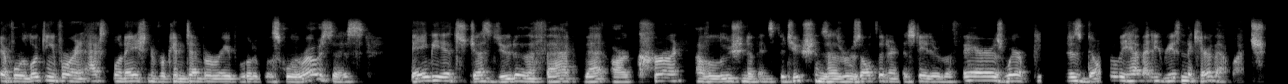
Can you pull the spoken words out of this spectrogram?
if we're looking for an explanation for contemporary political sclerosis, maybe it's just due to the fact that our current evolution of institutions has resulted in a state of affairs where people just don't really have any reason to care that much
